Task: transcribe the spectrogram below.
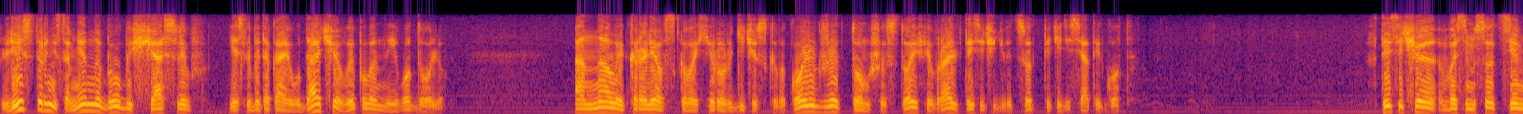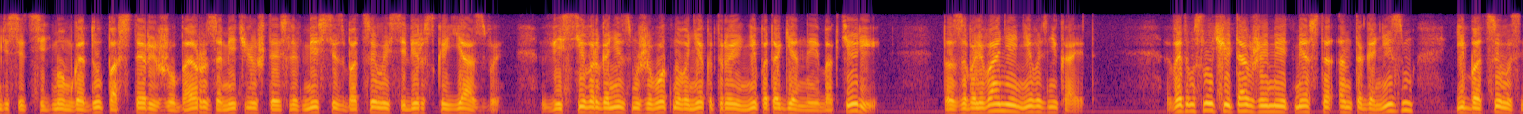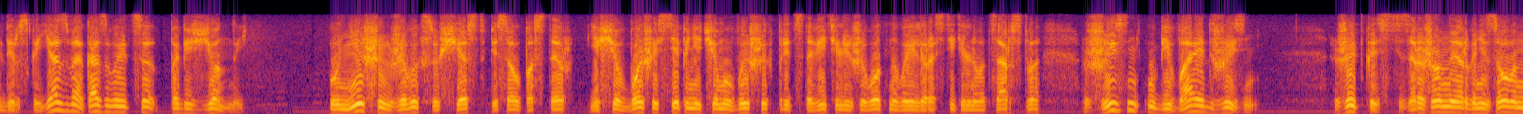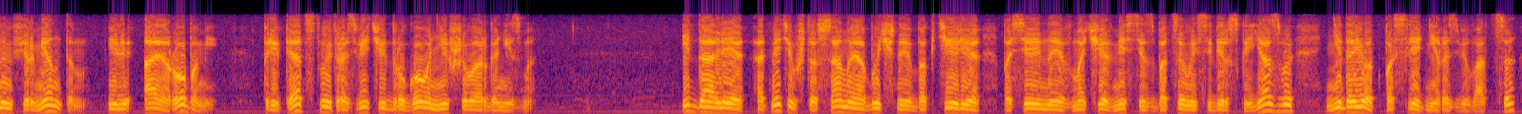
Листер, несомненно, был бы счастлив, если бы такая удача выпала на его долю. Анналы Королевского хирургического колледжа, том 6, февраль 1950 год. В 1877 году Пастер и Жубер заметили, что если вместе с бациллой сибирской язвы ввести в организм животного некоторые непатогенные бактерии, то заболевание не возникает. В этом случае также имеет место антагонизм, и бацилла сибирской язвы оказывается побежденной. У низших живых существ, писал Пастер, еще в большей степени, чем у высших представителей животного или растительного царства, жизнь убивает жизнь. Жидкость, зараженная организованным ферментом или аэробами, препятствует развитию другого низшего организма. И далее, отметив, что самая обычная бактерия, посеянная в моче вместе с бациллой сибирской язвы, не дает последней развиваться,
